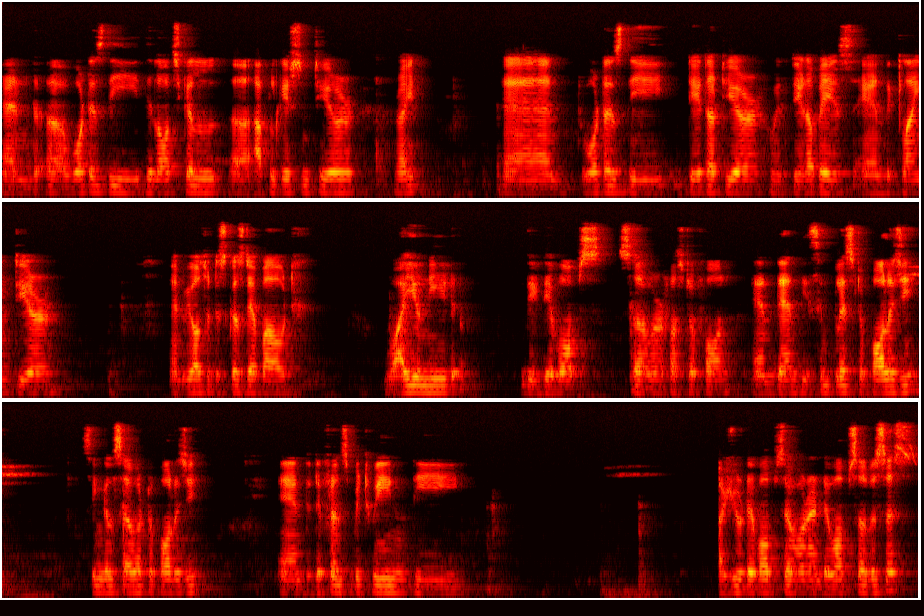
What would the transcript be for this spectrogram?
and uh, what is the the logical uh, application tier right and what is the data tier with database and the client tier? And we also discussed about why you need the DevOps server first of all and then the simplest topology single server topology and the difference between the Azure DevOps server and DevOps services.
